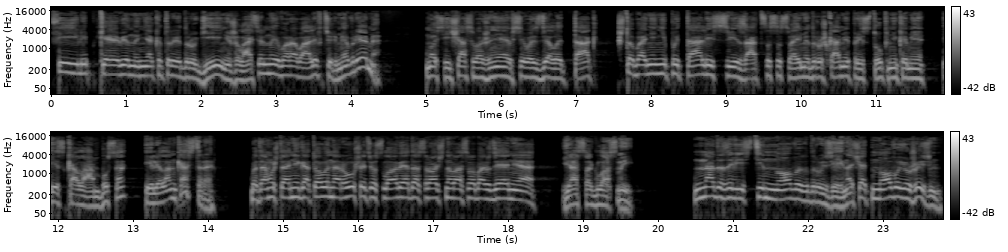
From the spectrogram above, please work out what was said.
Филипп, Кевин и некоторые другие нежелательные воровали в тюрьме время. Но сейчас важнее всего сделать так, чтобы они не пытались связаться со своими дружками-преступниками из Коламбуса или Ланкастера, потому что они готовы нарушить условия досрочного освобождения. Я согласный. Надо завести новых друзей, начать новую жизнь.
